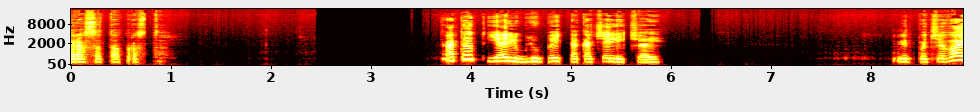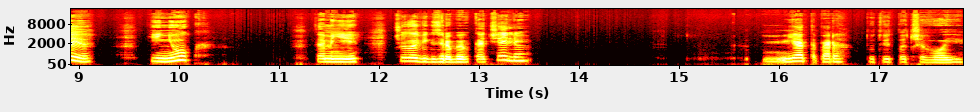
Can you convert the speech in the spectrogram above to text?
Красота просто. А тут я люблю пити на качелі чай. Відпочиваю, тіньок. Це мені чоловік зробив качелю. Я тепер тут відпочиваю.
